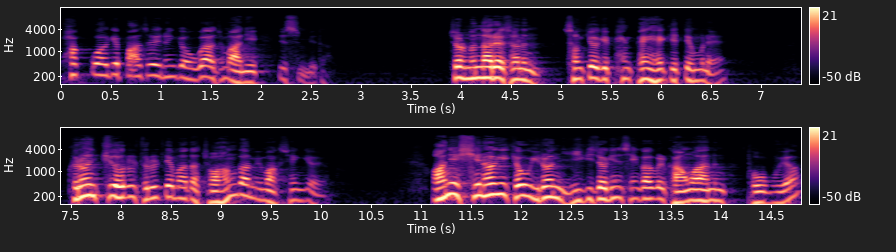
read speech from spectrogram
확고하게 빠져 있는 경우가 아주 많이 있습니다. 젊은 날에 저는 성격이 팽팽했기 때문에 그런 기도를 들을 때마다 저항감이 막 생겨요. 아니, 신앙이 겨우 이런 이기적인 생각을 강화하는 도구야?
